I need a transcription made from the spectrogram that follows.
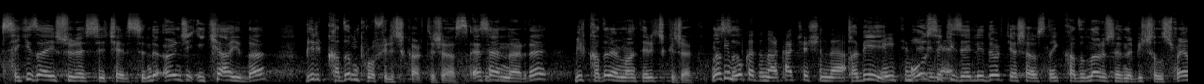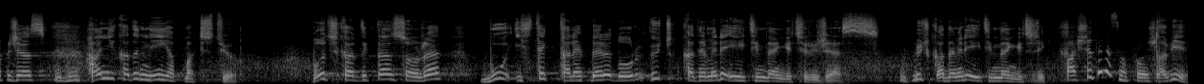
8 ay süresi içerisinde önce 2 ayda bir kadın profili çıkartacağız. Esenler'de bir kadın envanteri çıkacak. Nasıl? Kim bu kadınlar kaç yaşında? Tabii Eğitimleri ne? 18-54 yaş arasındaki kadınlar üzerinde bir çalışma yapacağız. Hangi kadın neyi yapmak istiyor? Bunu çıkardıktan sonra bu istek taleplere doğru 3 kademeli eğitimden geçireceğiz. 3 kademeli eğitimden geçecek. Başladınız mı proje? Tabii.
